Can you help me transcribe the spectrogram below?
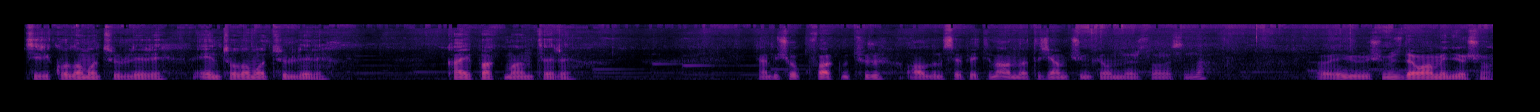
Trikolama türleri, entolama türleri, kaypak mantarı. Yani birçok farklı türü aldım sepetime. Anlatacağım çünkü onları sonrasında. Öyle yürüyüşümüz devam ediyor şu an.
